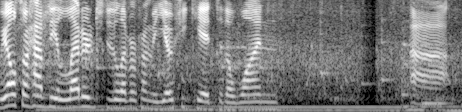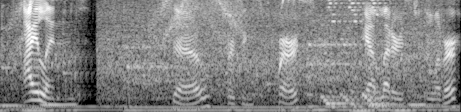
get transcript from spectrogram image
We also have the letter to deliver from the Yoshi Kid to the one uh, island. So, first things first, we got letters to deliver.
